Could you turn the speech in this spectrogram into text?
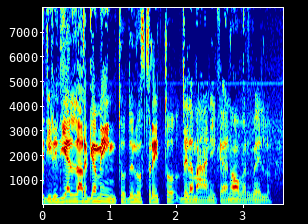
dire, di allargamento dello stretto della Manica, no Varvello?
